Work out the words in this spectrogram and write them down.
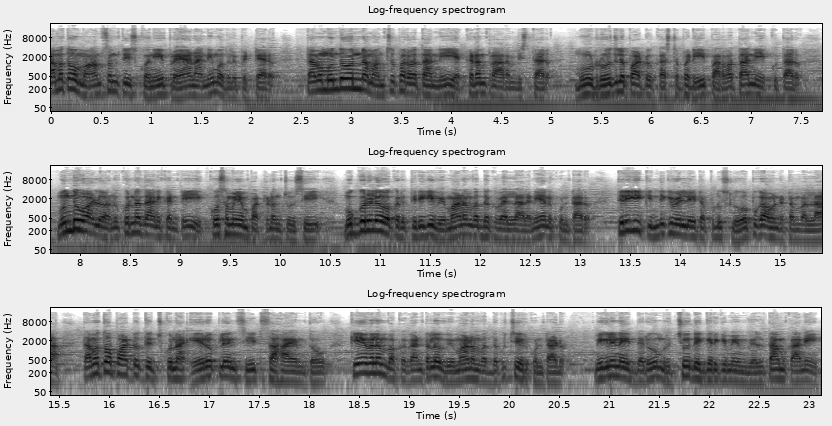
తమతో మాంసం తీసుకొని ప్రయాణాన్ని మొదలుపెట్టారు. తమ ముందు ఉన్న మంచు పర్వతాన్ని ఎక్కడం ప్రారంభిస్తారు. మూడు రోజుల పాటు కష్టపడి పర్వతాన్ని ఎక్కుతారు. ముందు వాళ్ళు అనుకున్న దానికంటే ఎక్కువ సమయం పట్టడం చూసి ముగ్గురిలో ఒకరు తిరిగి విమానం వద్దకు వెళ్ళాలని అనుకుంటారు. తిరిగి కిందికి వెళ్ళేటప్పుడు స్లోపుగా ఉండటం వల్ల తమతో పాటు తెచ్చుకున్న ఏరోప్లేన్ సీట్ సహాయంతో కేవలం ఒక గంటలో విమానం వద్దకు చేరుకుంటాడు. మిగిలిన ఇద్దరు మృత్యు దగ్గరికి మేము వెళ్తాం కానీ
